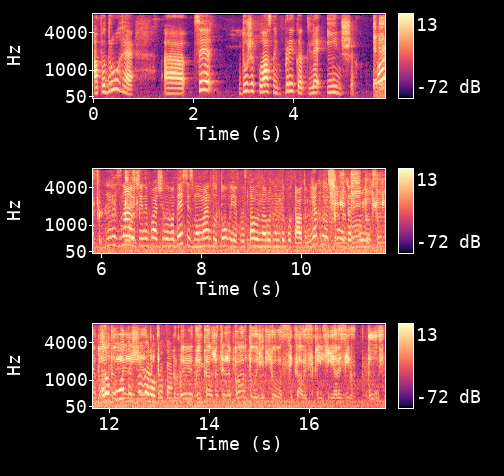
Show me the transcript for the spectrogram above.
А по-друге, це дуже класний приклад для інших. Вас не знають і не бачили в Одесі з моменту того, як ви стали народним депутатом. Як ви оцінюєте свою роботу? Що ви робите? Ви, ви кажете неправду. Якщо вас цікавить, скільки я разів був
